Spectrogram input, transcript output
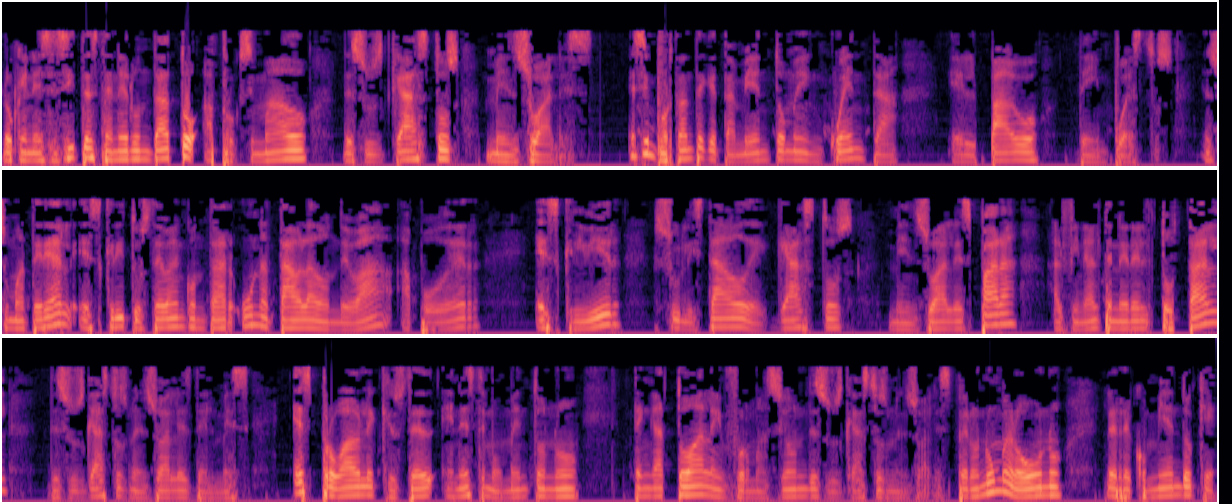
Lo que necesita es tener un dato aproximado de sus gastos mensuales. Es importante que también tome en cuenta el pago de impuestos. En su material escrito usted va a encontrar una tabla donde va a poder escribir su listado de gastos mensuales para al final tener el total de sus gastos mensuales del mes. Es probable que usted en este momento no tenga toda la información de sus gastos mensuales, pero número uno, le recomiendo que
